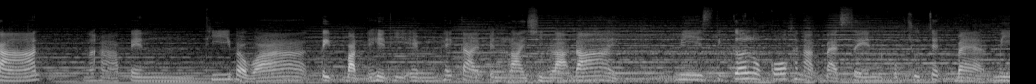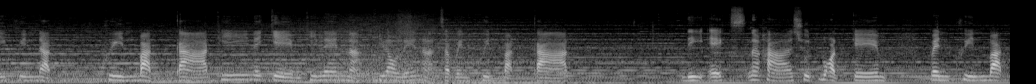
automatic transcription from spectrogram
card นะคะเป็นที่แบบว่าติดบัตร ATM ให้กลายเป็นลายชินละได้ มีสติกเกอร์โลโก้ขนาด 8 เซนครบชุด 7 แบบ มีควีนดัตควีนบัตรการ์ดที่ในเกมที่เล่นน่ะที่เราเล่นน่ะจะเป็นควีนบัตรการ์ด DX นะคะ ชุดบอร์ดเกม เป็นควีนบัตร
